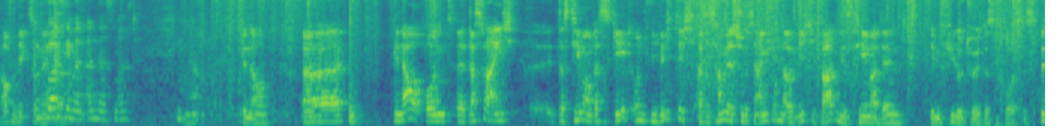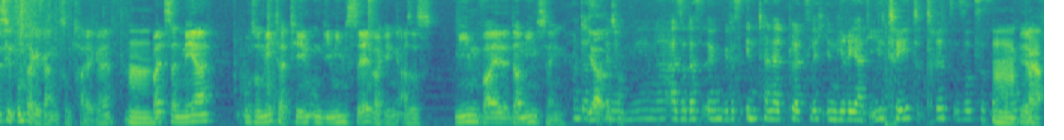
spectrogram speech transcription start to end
auf dem Weg zum Bevor es Mensa. jemand anders macht. Ja, genau. Äh, genau, und äh, das war eigentlich äh, das Thema, um das es geht und wie wichtig, also das haben wir jetzt schon ein bisschen angesprochen, aber wie wichtig war dieses Thema denn im Philotö-Diskurs? Ist ein bisschen untergegangen zum Teil, gell? Weil es dann mehr um so Metathemen, um die Memes selber ging. Also es Meme, weil da Memes hängen. Und das Ja, Phänomen, ne? also dass irgendwie das Internet plötzlich in die Realität tritt, sozusagen. Mhm, ja.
